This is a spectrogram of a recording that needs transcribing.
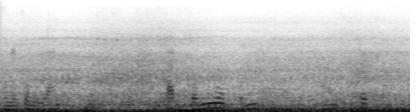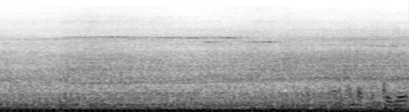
ตรงนี้ก็มีร้านตัดผมนวดผมเล็กร้าน ตัดผมก็เยอะ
